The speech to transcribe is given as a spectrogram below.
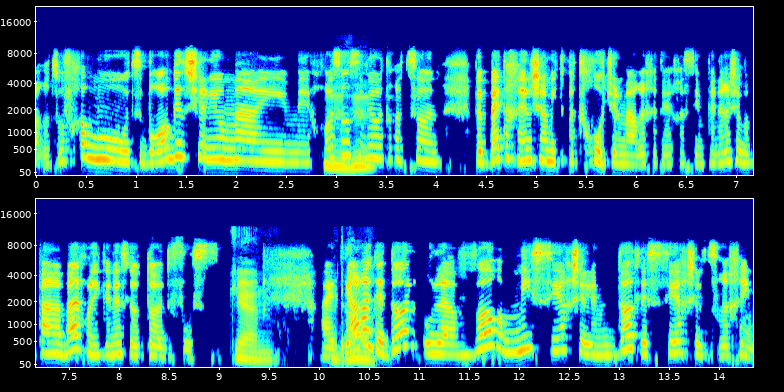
פרצוף חמוץ, ברוגז של יומיים, חוסר mm-hmm. שביעות רצון, ובטח אין שם התפתחות של מערכת היחסים. כנראה שבפעם הבאה אנחנו ניכנס לאותו הדפוס. כן. האתגר לגמרי. הגדול הוא לעבור משיח של עמדות לשיח של צרכים.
